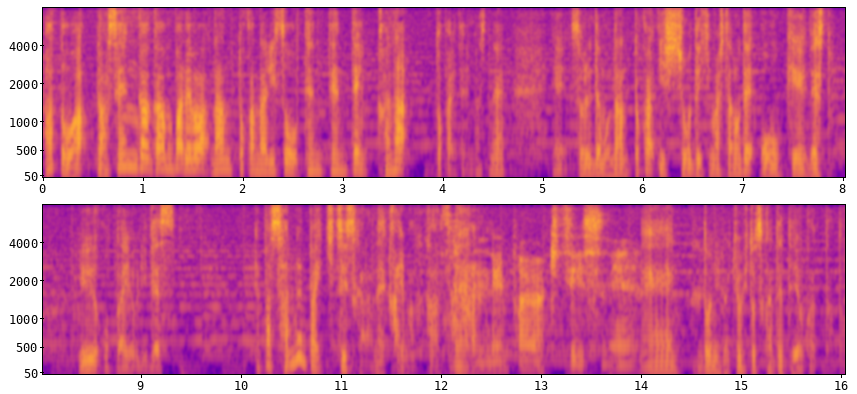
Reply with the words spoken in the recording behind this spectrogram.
あとは打線が頑張ればなんとかなりそう点点点かなと書いてありますね、えーそれでもなんとか1勝できましたので OK ですというお便りですやっぱ3連敗きついですからね開幕カードね3連敗はきついですね。ねどうにか今日一つ勝ててよかったと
